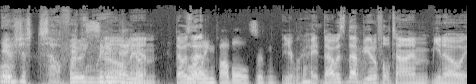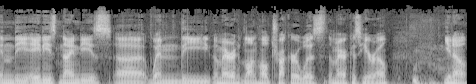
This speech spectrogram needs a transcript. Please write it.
it was just so It fucking was sitting Oh, there, you know, man. That was that- blowing bubbles and You're right. That was that beautiful time, you know, in the 80s, 90s, uh, when the American long haul trucker was America's hero. You know,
